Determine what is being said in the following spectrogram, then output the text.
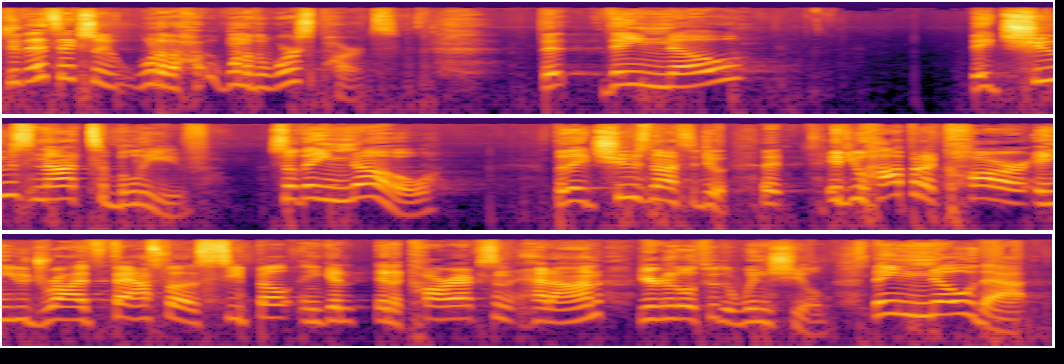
See, that's actually one of the, one of the worst parts. That they know, they choose not to believe. So they know, but they choose not to do it. If you hop in a car and you drive fast without a seatbelt and get in a car accident head on, you're going to go through the windshield. They know that,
